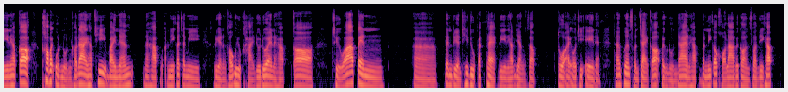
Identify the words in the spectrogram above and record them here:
นี้นะครับ ก็เข้าไปอุดหนุนเขาได้นะครับที่ Binance นะครับ อันนี้ก็จะมีเหรียญของเขาอยู่ขายดูด้วยนะครับ ก็ถือว่าเป็น อ่า เป็นเหรียญที่ดูแปลกๆดีนะครับ อย่างสำหรับ ตัว IOTA เนี่ย ถ้าเพื่อนสนใจก็ไปอุดหนุนได้นะครับ วันนี้ก็ขอลาไปก่อน สวัสดีครับ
